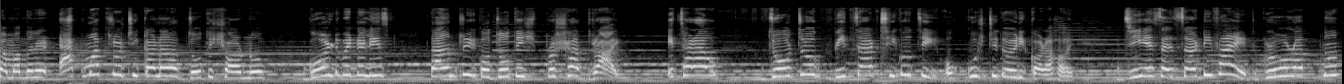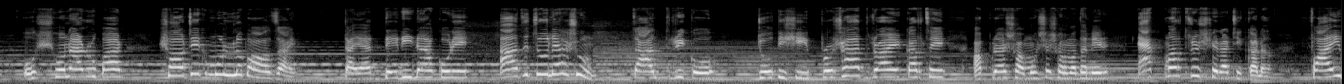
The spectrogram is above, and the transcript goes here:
সমাধানের একমাত্র ঠিকানা জ্যোতিষ স্বর্ণব গোল্ড মেডেলিস্ট তান্ত্রিক ও জ্যোতিষ প্রসাদ রায়। এছাড়াও যোজক বিচার, ঠিকুচি ও কুষ্টি তৈরি করা হয়। জিএসআই সার্টিফাইড গ্রহরত্ন ও সোনা রূপার সঠিক মূল্য পাওয়া যায়। তাই আর দেরি না করে আজ চলে আসুন তান্ত্রিক ও জ্যোতিষী প্রসাদ রায়ের কাছে আপনার সমস্যা সমাধানের একমাত্র সেরা ঠিকানা five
